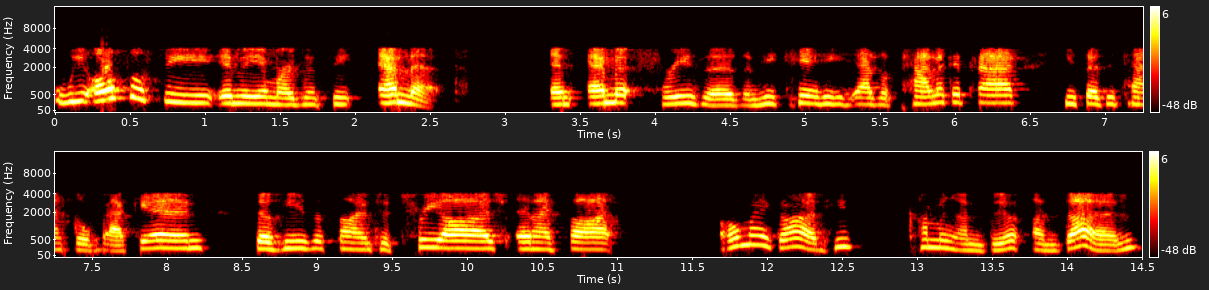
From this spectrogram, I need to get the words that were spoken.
we also see in the emergency Emmett, and Emmett freezes, and he can't. He has a panic attack. He says he can't go back in, so he's assigned to triage. And I thought, oh my God, he's coming undo- undone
